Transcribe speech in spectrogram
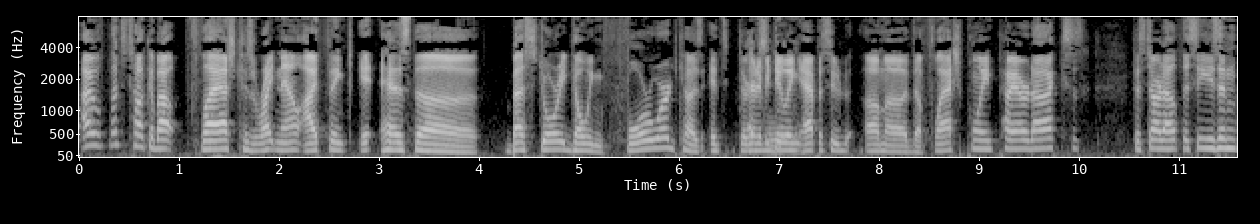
I, let's talk about Flash because right now I think it has the best story going forward because it's they're going to be doing episode um uh, the Flashpoint paradox to start out the season.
